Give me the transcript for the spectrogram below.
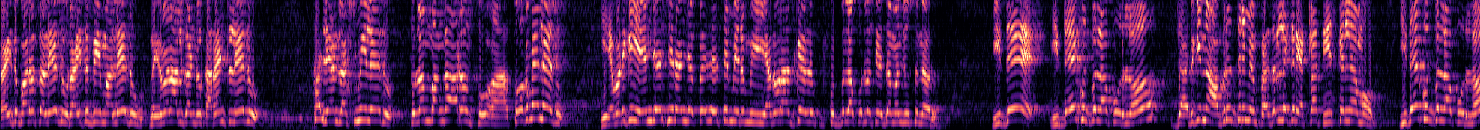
రైతు భరోసా లేదు రైతు బీమా లేదు ఇరవై నాలుగు గంటలు కరెంట్ లేదు కళ్యాణ్ లక్ష్మి లేదు తులం బంగారం తూ- తూకమే లేదు. ఎవరికి ఏం చేసిరని చెప్పేసి మీరు మీ యదవ రాజకీయాలు కుత్బుల్లాపూర్లో చేద్దామని చూస్తున్నారు. ఇదే ఇదే కుత్బుల్లాపూర్లో జరిగిన అభివృద్ధిని మేము ప్రజల దగ్గర ఎట్లా తీసుకెళ్ళాము? ఇదే కుత్బుల్లాపూర్లో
